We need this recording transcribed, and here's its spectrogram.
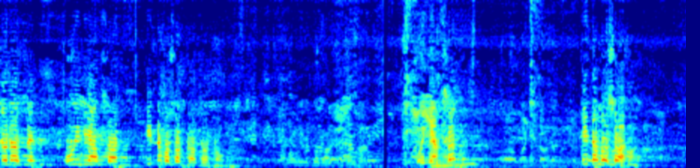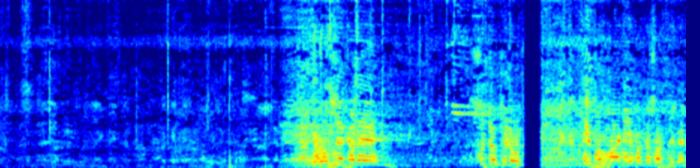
জন আসছেন উইলিয়ামসন, তিন নম্বর শটটার জন্য। উইলিয়ামসন? তিন নম্বর শট এবং সেখানে সুযোগ ছিল। দীপক এই মধ্যে শট নেবেন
